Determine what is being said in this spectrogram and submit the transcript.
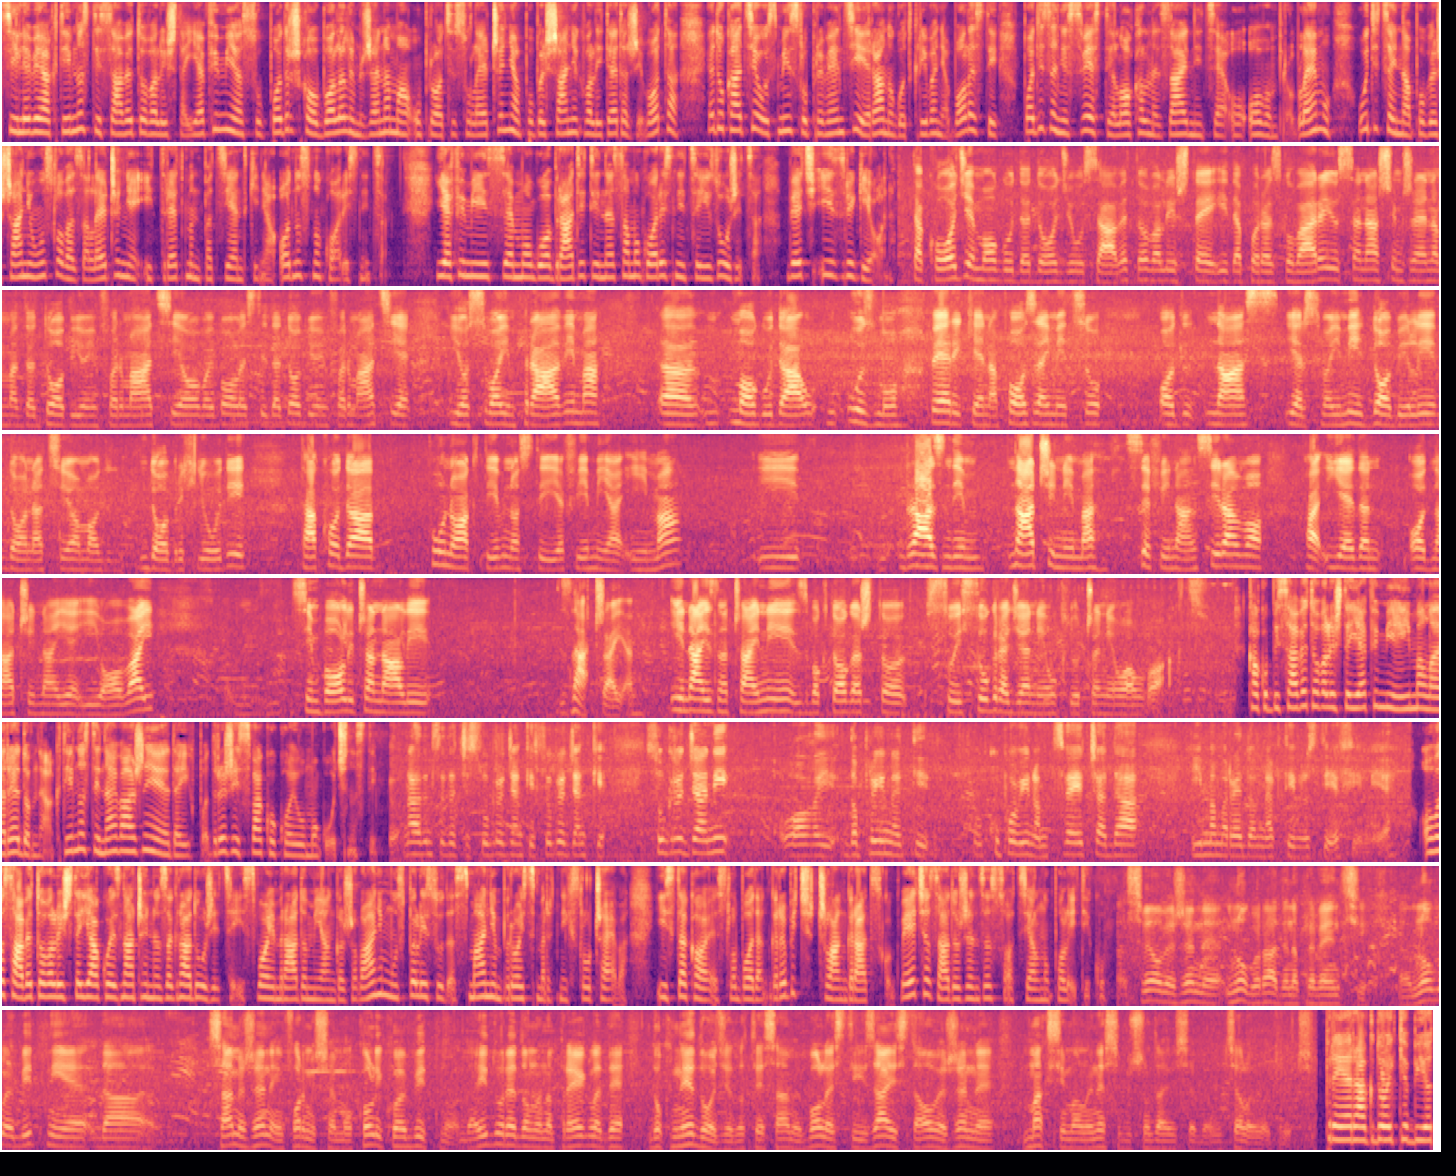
Ciljevi aktivnosti savjetovališta Jefimija su podrška obolelim ženama u procesu lečenja, poboljšanje kvaliteta života, edukacija u smislu prevencije i ranog otkrivanja bolesti, podizanje svijesti lokalne zajednice o ovom problemu, uticaj na poboljšanje uslova za lečenje i tretman pacijentkinja, odnosno korisnica. Jefimiji se mogu obratiti ne samo korisnice iz Užica, već i iz regiona. Također mogu da dođu u savjetovalište i da porazgovaraju sa našim ženama, da dobiju informacije informacije o ovoj bolesti, da dobiju informacije i o svojim pravima, e, mogu da uzmu perike na pozajmicu od nas, jer smo i mi dobili donacijom od dobrih ljudi. Tako da puno aktivnosti Jefimija ima i raznim načinima se finansiramo, pa jedan od načina je i ovaj simboličan, ali značajan. I najznačajniji zbog toga što su i sugrađani uključeni u ovu akciju. Kako bi savjetovalište Jefimije imala redovne aktivnosti, najvažnije je da ih podrži svako koje je u mogućnosti. Nadam se da će sugrađanke i sugrađanke sugrađani ovaj, doprineti kupovinom cveća da imamo redovne aktivnosti Jefimije. Ovo savjetovalište jako je značajno za grad Užice i svojim radom i angažovanjem uspeli su da smanje broj smrtnih slučajeva. Istakao je Slobodan Grbić, član gradskog veća zadužen za socijalnu politiku. Sve ove žene mnogo rade na prevenciji. Mnogo je bitnije da same žene informišemo koliko je bitno da idu redovno na preglede dok ne dođe do te same bolesti i zaista ove žene maksimalno i nesubično daju sebe u celoj ovoj priči. Pre rak dojke bio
